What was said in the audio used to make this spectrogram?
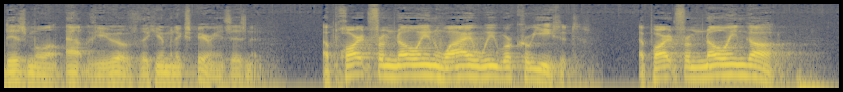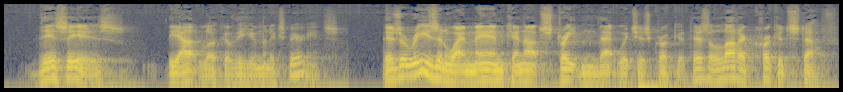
dismal outview of the human experience, isn't it? Apart from knowing why we were created, apart from knowing God, this is the outlook of the human experience. There's a reason why man cannot straighten that which is crooked. There's a lot of crooked stuff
